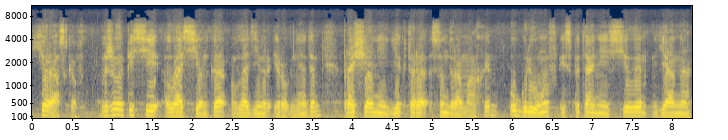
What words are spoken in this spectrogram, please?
Херасков. В живописи Лосенко, Владимир Ирогнеда, «Прощание Гектора Сандромахы», Угрюмов, «Испытание силы» Яна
